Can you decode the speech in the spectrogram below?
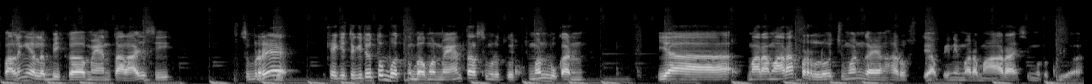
paling ya lebih ke mental aja sih. Sebenarnya kayak gitu-gitu tuh buat ngebangun mental sih menurutku. Cuman bukan ya marah-marah perlu cuman nggak yang harus tiap ini marah-marah sih menurut gua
